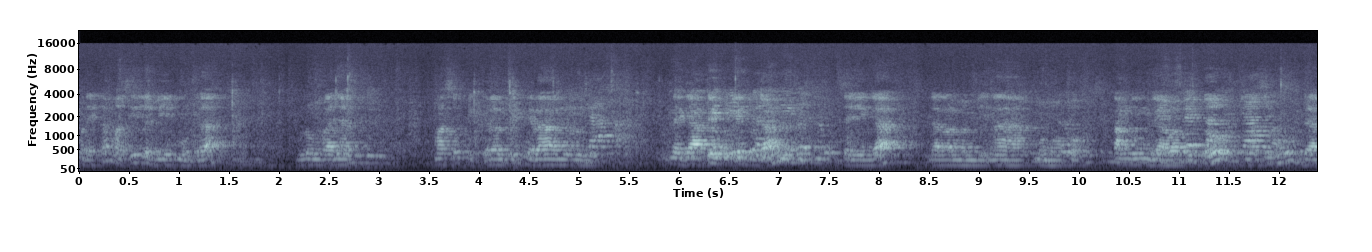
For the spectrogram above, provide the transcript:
mereka masih lebih muda belum banyak masuk pikiran-pikiran negatif gitu kan sehingga dalam membina memupuk tanggung jawab itu masih muda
